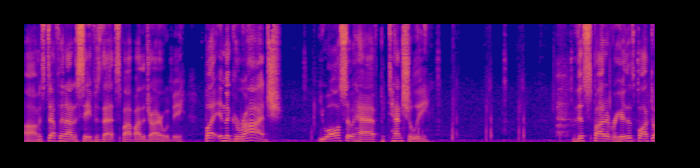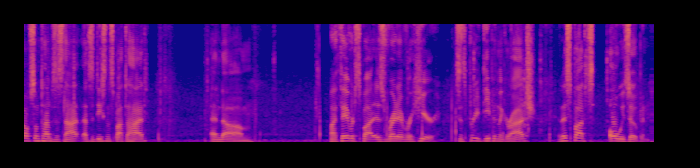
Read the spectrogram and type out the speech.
Um, it's definitely not as safe as that spot by the dryer would be. But in the garage, you also have potentially this spot over here that's blocked off. Sometimes it's not. That's a decent spot to hide. And um, my favorite spot is right over here because it's pretty deep in the garage. And this spot's always open.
